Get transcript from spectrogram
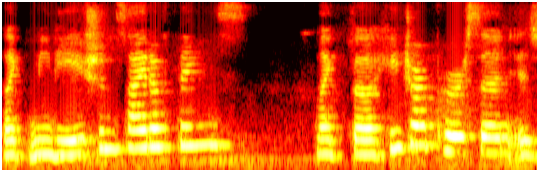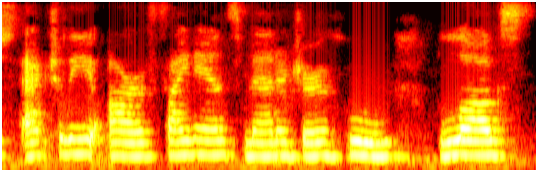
like mediation side of things. Like the HR person is actually our finance manager who logs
